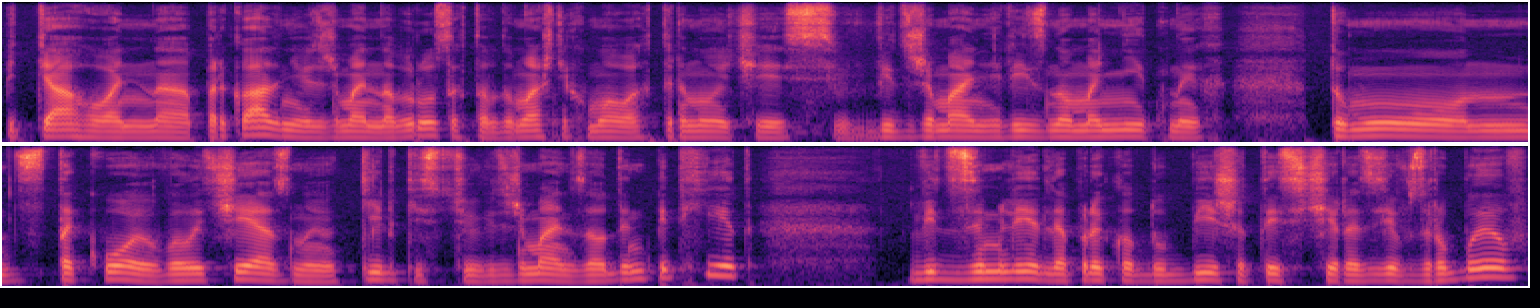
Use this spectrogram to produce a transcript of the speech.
підтягувань на перекладині, віджимань на брусах та в домашніх умовах тренуючись віджимань різноманітних. Тому з такою величезною кількістю віджимань за один підхід від землі, для прикладу, більше тисячі разів зробив.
